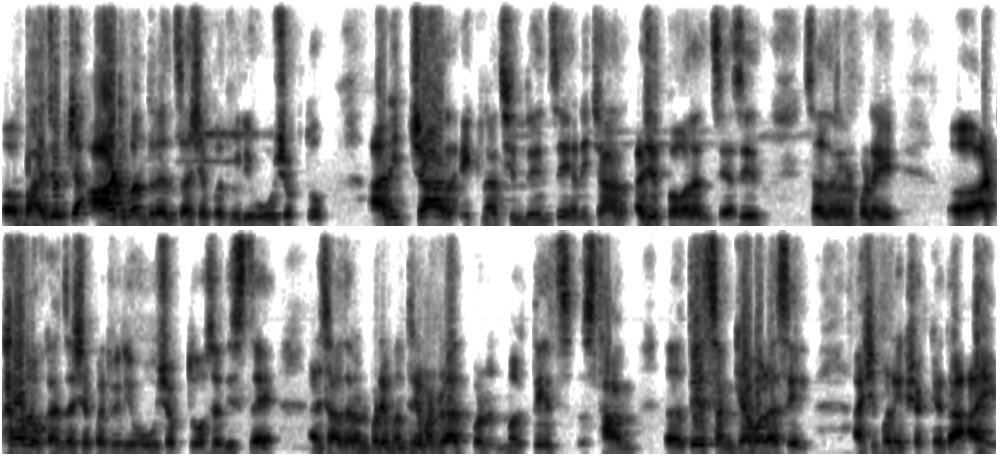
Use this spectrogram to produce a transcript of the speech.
भाजपच्या आठ मंत्र्यांचा शपथविधी होऊ शकतो आणि चार एकनाथ शिंदेचे आणि चार अजित पवारांचे असे साधारणपणे अठरा लोकांचा शपथविधी होऊ शकतो असं दिसतंय. आणि साधारणपणे मंत्रिमंडळात पण मग तेच स्थान तेच संख्याबळ असेल अशी पण एक शक्यता आहे.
